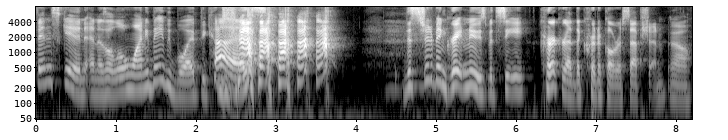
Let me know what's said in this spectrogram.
thin skin and is a little whiny baby boy because this should have been great news, but see, Kirk read the critical reception. oh,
